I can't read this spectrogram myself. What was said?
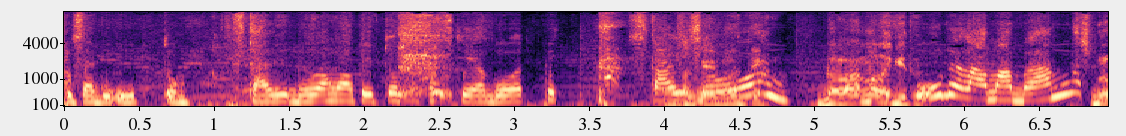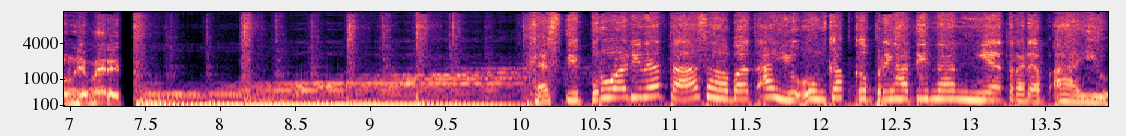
Bisa dihitung. Sekali doang waktu itu Saskia Gotik. Sekali Saskia Gotik. doang. Udah lama lagi tuh. Udah lama banget. Sebelum dia merit. Hesti Purwadinata, sahabat Ayu, ungkap keprihatinannya terhadap Ayu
